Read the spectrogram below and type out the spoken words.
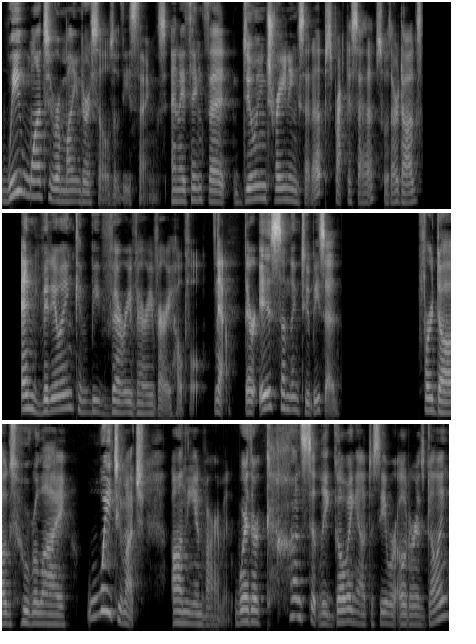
We want to remind ourselves of these things. And I think that doing training setups, practice setups with our dogs, and videoing can be very, very, very helpful. Now, there is something to be said for dogs who rely way too much on the environment, where they're constantly going out to see where odor is going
